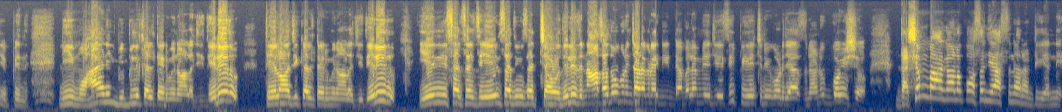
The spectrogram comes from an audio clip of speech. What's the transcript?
చెప్పింది. నీ మొహానికి బిబ్లికల్ టెర్మినాలజీ తెలియదు థియలాజికల్ టెర్మినాలజీ తెలియదు ఏది ఏది చదివి సచ్చావో తెలియదు నా చదువు గురించి అడగలేదు నేను డబుల్ ఎంఏ చేసి పిహెచ్డి కూడా చేస్తున్నాను ఇంకో విషయం. దశం భాగాల కోసం చేస్తున్నారంట ఇవన్నీ.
